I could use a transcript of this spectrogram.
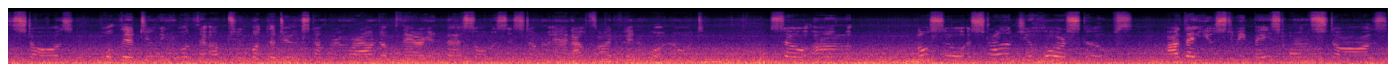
the stars, what they're doing, what they're up to, what they're doing scumbering around up there in their solar system and outside of it and whatnot. So, um, also astrology horoscopes, uh, they used to be based on stars.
